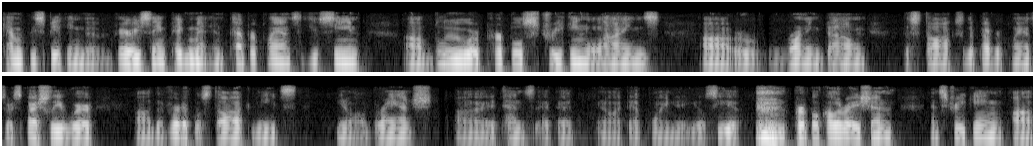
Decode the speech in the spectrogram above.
chemically speaking, the very same pigment in pepper plants that you've seen uh, blue or purple streaking lines running down the stalks of the pepper plants, or especially where the vertical stalk meets, you know, a branch. Uh, it tends at that, you know, at that point you'll see purple coloration and streaking. Uh,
